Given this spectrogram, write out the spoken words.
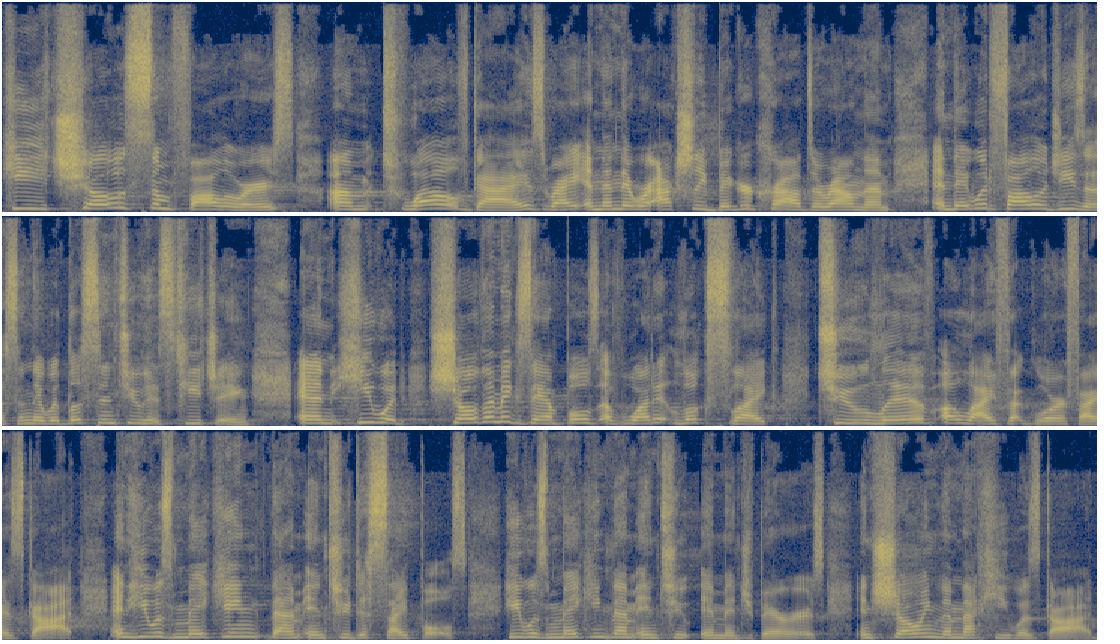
he chose some followers, um, 12 guys, right? And then there were actually bigger crowds around them. And they would follow Jesus and they would listen to his teaching. And he would show them examples of what it looks like to live a life that glorifies God. And he was making them into disciples, he was making them into image bearers and showing them that he was God.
